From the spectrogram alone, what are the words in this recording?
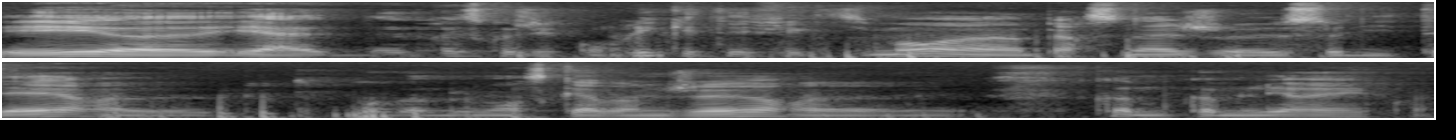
et, euh, et d'après ce que j'ai compris qui était effectivement un personnage euh, solitaire euh, probablement scavenger euh, comme comme quoi.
